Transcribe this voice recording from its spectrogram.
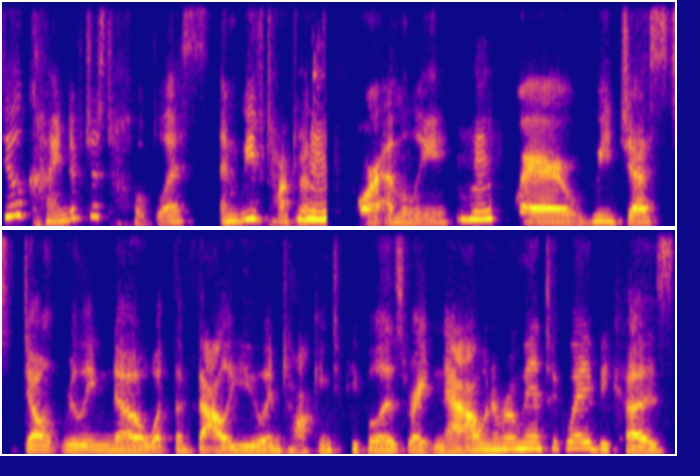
feel kind of just hopeless. And we've talked about Mhm. this before, Emily, hmm where we just don't really know what the value in talking to people is right now in a romantic way because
